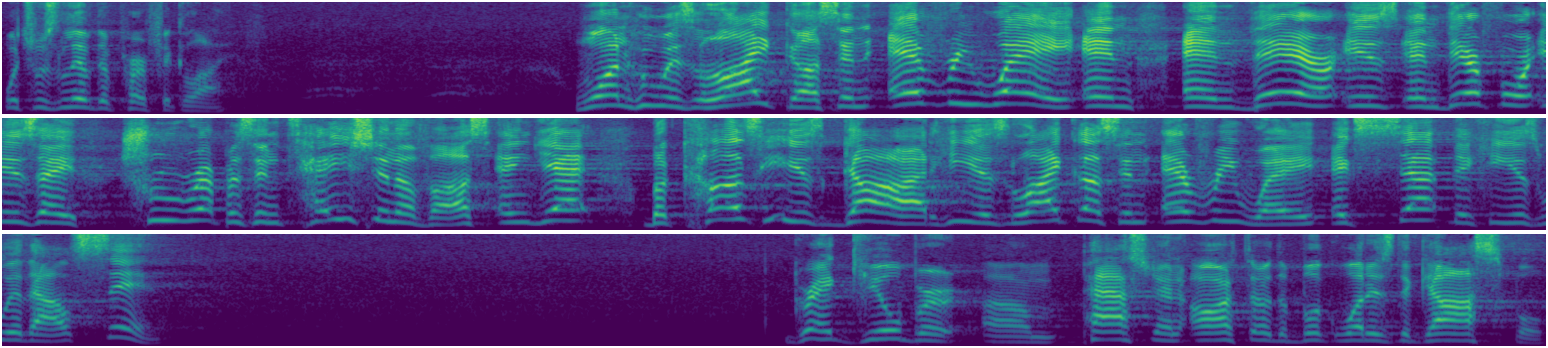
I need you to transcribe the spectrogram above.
which was live the perfect life one who is like us in every way and and there is and therefore is a true representation of us and yet because he is god he is like us in every way except that he is without sin. Greg gilbert um, pastor and author of the book what is the gospel?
